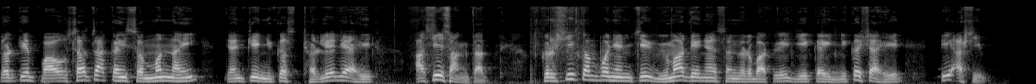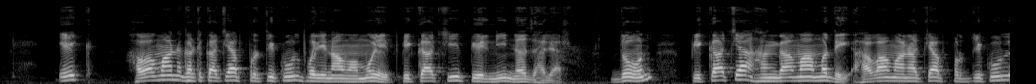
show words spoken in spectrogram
तर ते पावसाचा काही संबंध नाही त्यांचे निकष ठरलेले आहेत असे सांगतात. कृषी कंपन्यांचे विमा देण्यासंदर्भातले जे काही निकष आहेत ते असे. एक हवामान घटकाच्या प्रतिकूल परिणामामुळे पिकाची पेरणी न झाल्यास. दोन पिकाच्या हंगामामध्ये हवामानाच्या प्रतिकूल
